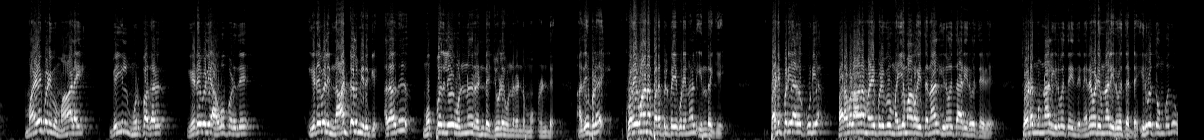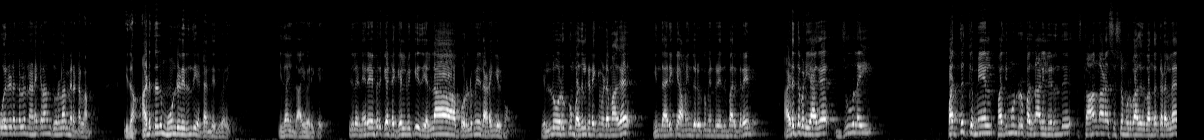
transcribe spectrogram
மழை பொழிவு மாலை வெயில் முற்பகல் இடைவெளி அவ்வப்படுது. இடைவெளி நாட்களும் இருக்குது அதாவது முப்பதுலேயே ஒன்று ரெண்டு ஜூலை ஒன்று ரெண்டு மூ ரெண்டு. அதே போல் குறைவான பரப்பில் பெய்யக்கூடிய நாள் இன்றைக்கு. படிப்படியாக கூடிய பரவலான மழைப்பொழிவு மையமாக வைத்த நாள் இருபத்தாறு இருபத்தேழு. தொடங்கும் நாள் இருபத்தைந்து நிறைவடையும் நாள் இருபத்தெட்டு. இருபத்தொம்பது ஒரு இடங்களில் நினைக்கலாம் துரலாம் மிரட்டலாம். இதான். அடுத்தது மூன்றிலிருந்து எட்டாம் தேதி வரை. இதுதான் இந்த ஆய்வறிக்கை. இதில் நிறைய பேர் கேட்ட கேள்விக்கு இது எல்லா பொருளுமே இதில் அடங்கியிருக்கும். எல்லோருக்கும் பதில் கிடைக்கும் இடமாக இந்த அறிக்கை அமைந்திருக்கும் என்று எதிர்பார்க்கிறேன். அடுத்தபடியாக ஜூலை பத்துக்கு மேல் பதிமூன்று பதினாலிலிருந்து ஸ்ட்ராங்கான சிஸ்டம் உருவாகுது வங்கக்கடலில்.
